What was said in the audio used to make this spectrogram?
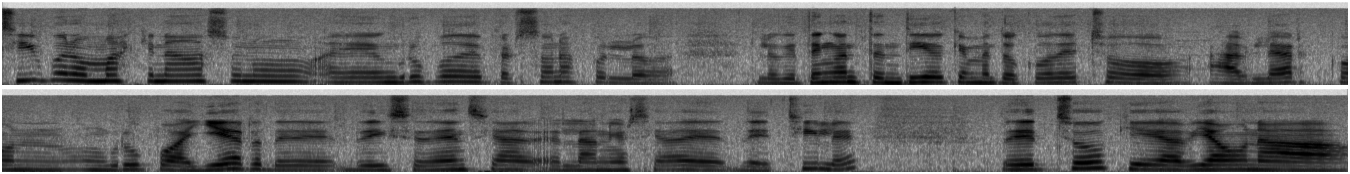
sí, bueno, más que nada son un, eh, grupo de personas, por lo, que tengo entendido, que me tocó de hecho hablar con un grupo ayer de, disidencia en la Universidad de Chile, de hecho, que había una,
